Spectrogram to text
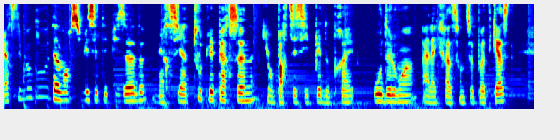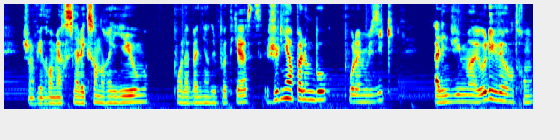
Merci beaucoup d'avoir suivi cet épisode. Merci à toutes les personnes qui ont participé de près ou de loin à la création de ce podcast. J'ai envie de remercier Alexandre Guillaume pour la bannière du podcast, Julien Palombo pour la musique, Aline Dumas et Olivier Ventron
